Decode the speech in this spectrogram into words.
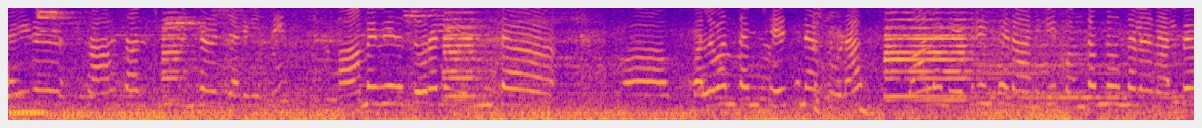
ధైర్య సాహసాలు చూపించడం జరిగింది. ఆమె మీద దొరలు ఎంత బలవంతం చేసినా కూడా వాళ్ళని ఎదిరించడానికి పంతొమ్మిది వందల నలభై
